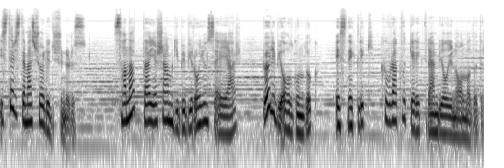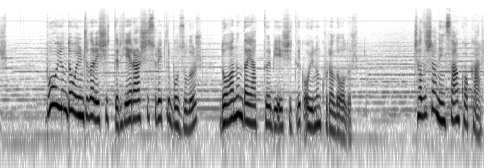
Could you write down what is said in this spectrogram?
İster istemez şöyle düşünürüz. Sanat da yaşam gibi bir oyunsa eğer, böyle bir olgunluk, esneklik, kıvraklık gerektiren bir oyun olmalıdır. Bu oyunda oyuncular eşittir, hiyerarşi sürekli bozulur, doğanın dayattığı bir eşitlik oyunun kuralı olur. Çalışan insan kokar,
